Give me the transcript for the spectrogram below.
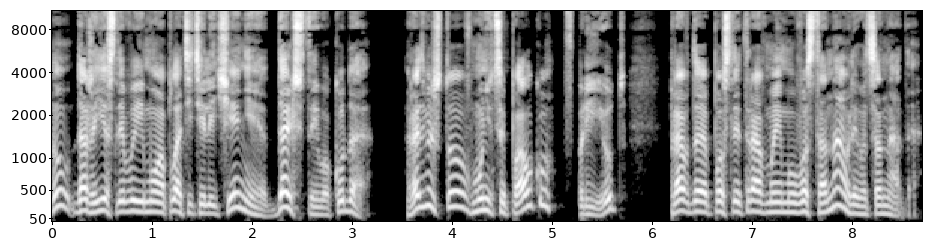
Ну, даже если вы ему оплатите лечение, дальше-то его куда? Разве что в муниципалку, в приют. Правда, после травмы ему восстанавливаться надо.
